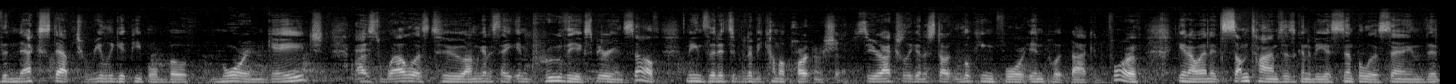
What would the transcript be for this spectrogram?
the next step to really get people both more engaged as well as to i'm going to say improve the experience itself means that it's going to become a partnership so you're actually going to start looking for input back and forth you know and it's sometimes is going to be as simple as saying that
